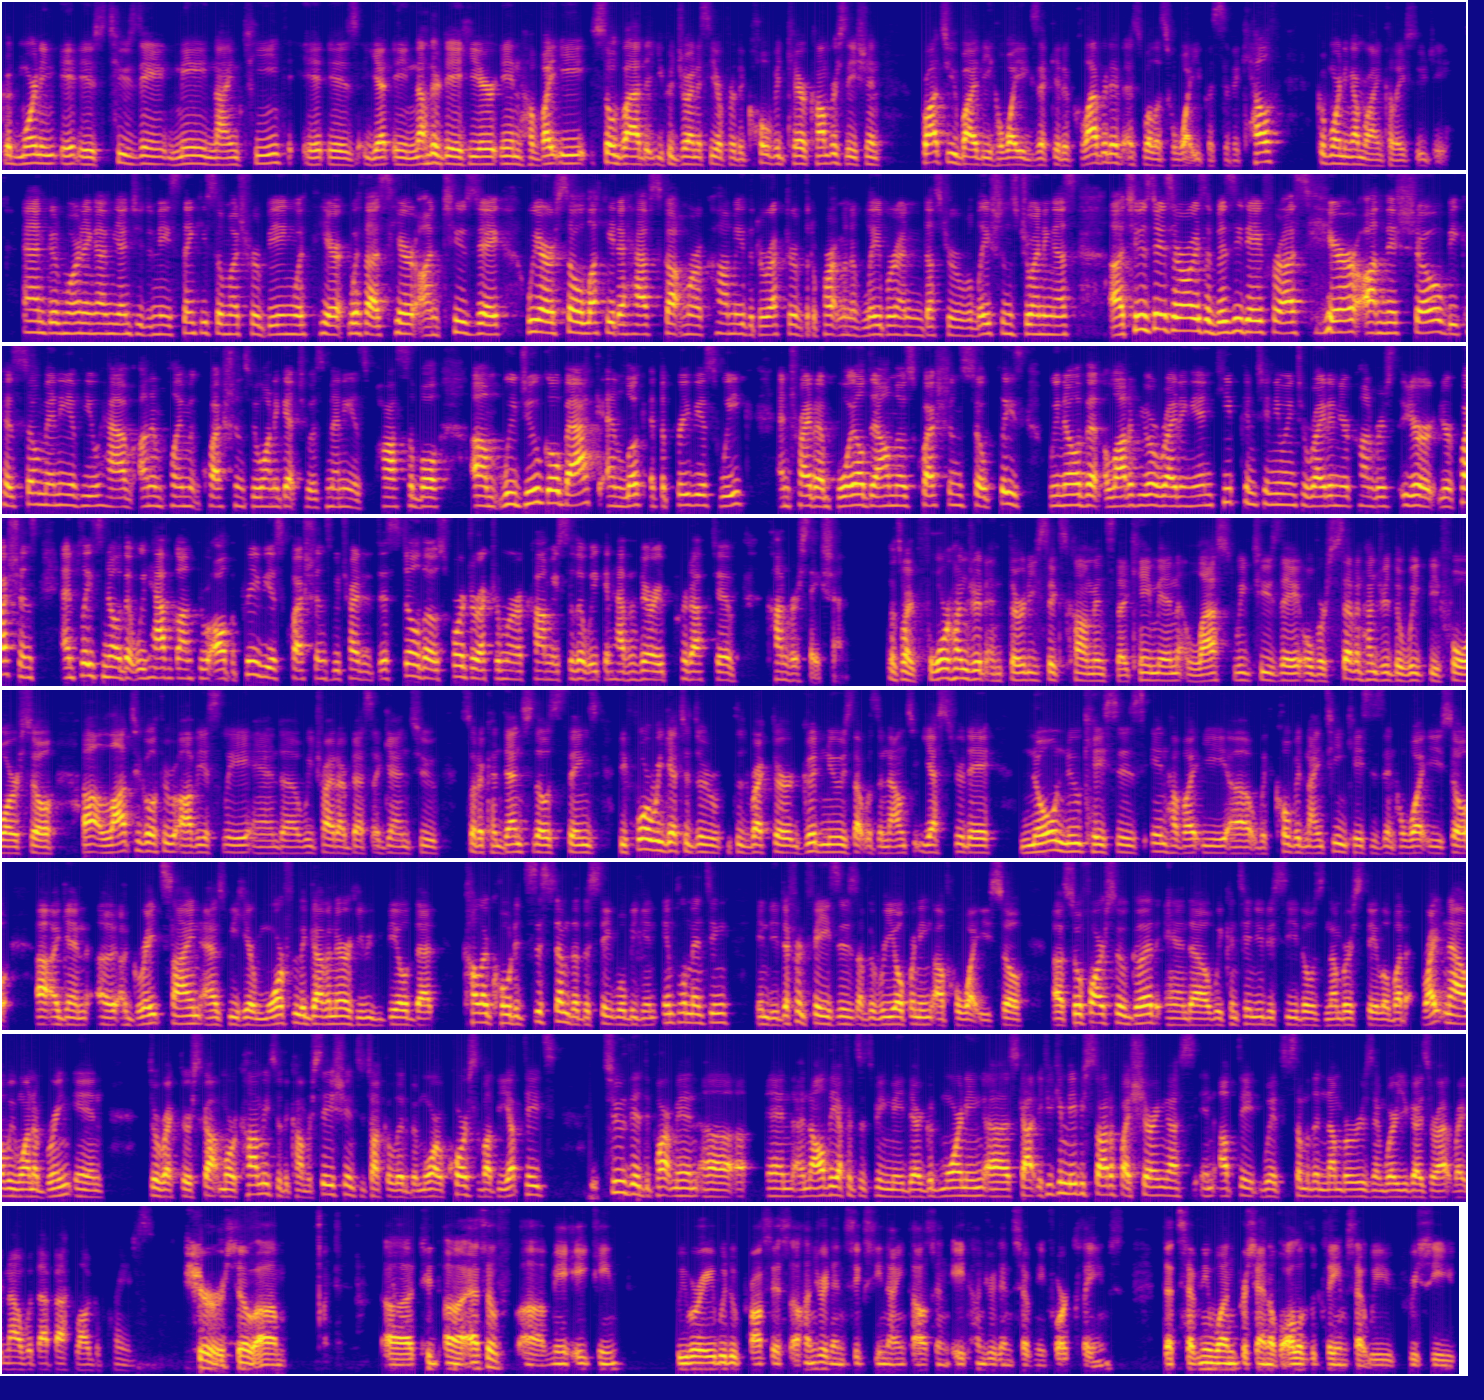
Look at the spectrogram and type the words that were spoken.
Good morning. It is Tuesday, May 19th. It is yet another day here in Hawaii. So glad that you could join us here for the COVID care conversation brought to you by the Hawaii Executive Collaborative as well as Hawaii Pacific Health. Good morning. I'm Ryan Kalei-Tsuji. And good morning. I'm Yunji de Nies. Thank you so much for being with here with us here on Tuesday. We are so lucky to have Scott Murakami, the director of the Department of Labor and Industrial Relations, joining us. Uh, Tuesdays are always a busy day for us here on this show because so many of you have unemployment questions. We want to get to as many as possible. Um, we do go back and look at the previous week and try to boil down those questions. So please, we know that a lot of you are writing in. Keep continuing to write in your converse, your your questions, and please know that we have gone through all the previous questions. We try to distill those for Director Murakami so that we can have a very productive conversation. That's right, 436 comments that came in last week, Tuesday, over 700 the week before. So uh, a lot to go through, obviously, and uh, we tried our best again to sort of condense those things. Before we get to the director, good news that was announced yesterday no new cases in Hawaii uh, with COVID 19 cases in Hawaii. So, uh, again, a, a, great sign as we hear more from the governor. He revealed that color coded system that the state will begin implementing in the different phases of the reopening of Hawaii. So, uh, so far, so good. And uh, we continue to see those numbers stay low. But right now, we want to bring in Director Scott Murakami to the conversation to talk a little bit more, of course, about the updates to the department uh, and, and all the efforts that's being made there. Good morning, uh, Scott. If you can maybe start off by sharing us an update with some of the numbers and where you guys are at right now with that backlog of claims. Sure. So um, uh, to, uh, as of uh, May 18th, we were able to process 169,874 claims. That's 71% of all of the claims that we've received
